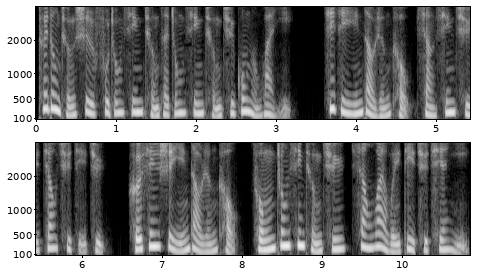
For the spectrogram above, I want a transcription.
推动城市副中心承载中心城区功能外移，积极引导人口向新区、郊区集聚。核心是引导人口从中心城区向外围地区迁移。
